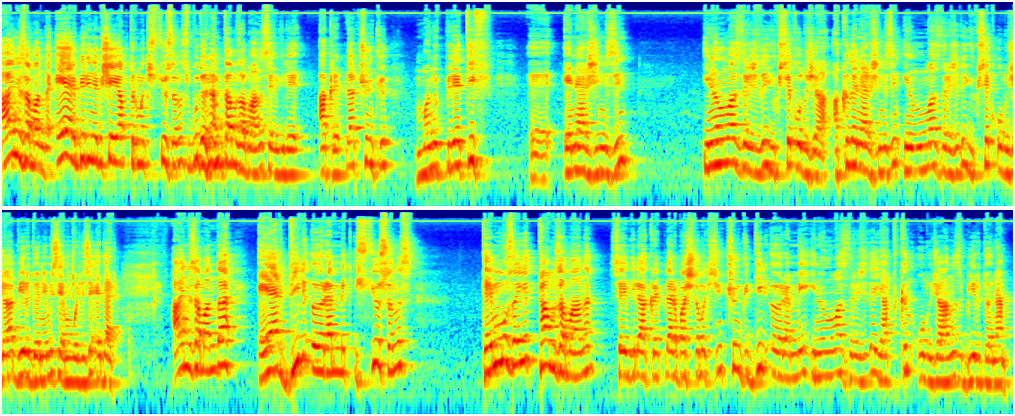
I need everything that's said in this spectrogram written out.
Aynı zamanda eğer birine bir şey yaptırmak istiyorsanız bu dönem tam zamanı sevgili akrepler. Çünkü manipülatif e, enerjinizin inanılmaz derecede yüksek olacağı, akıl enerjinizin inanılmaz derecede yüksek olacağı bir dönemi sembolize eder. Aynı zamanda eğer dil öğrenmek istiyorsanız Temmuz ayı tam zamanı sevgili akrepler başlamak için. Çünkü dil öğrenmeye inanılmaz derecede yatkın olacağınız bir dönem.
